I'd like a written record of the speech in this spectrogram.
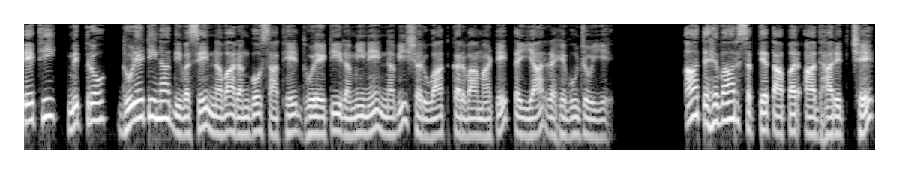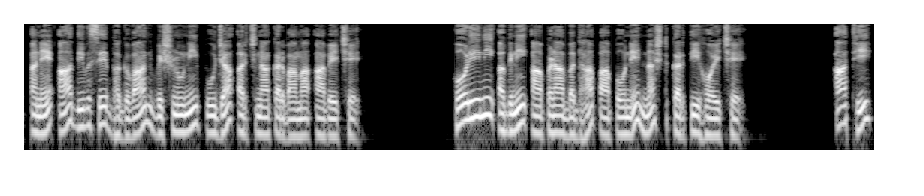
તેથી, મિત્રો, ધૂળેટીના દિવસે નવા રંગો સાથે ધૂળેટી રમીને નવી શરૂઆત કરવા માટે તૈયાર રહેવું જોઈએ. આ તહેવાર સત્યતા પર આધારિત છે અને આ દિવસે ભગવાન વિષ્ણુની પૂજા અર્ચના કરવામાં આવે છે. હોળીની અગ્નિ આપણા બધા પાપોને નષ્ટ કરતી હોય છે. આથી,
